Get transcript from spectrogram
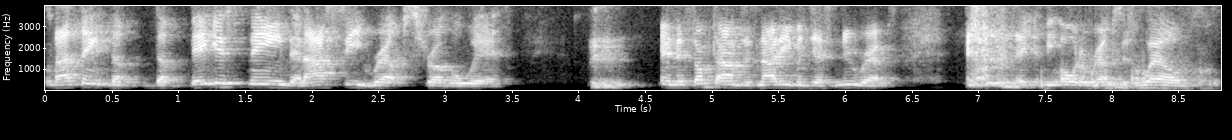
but I think the the biggest thing that I see reps struggle with, and sometimes it's not even just new reps, they can be older reps as well.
